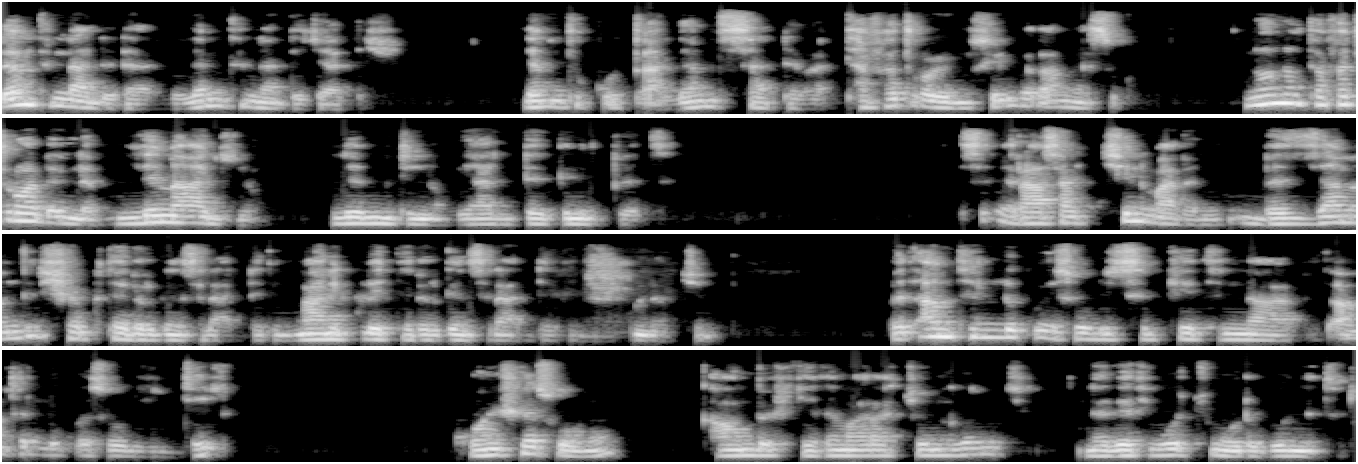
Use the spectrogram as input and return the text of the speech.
ለምን ትናደዳለህ? ለምን ትናደጃለሽ? ለምን ትቆጣለህ? ለምን ትሳደባለህ? ተፈጥሮ ነው ሲሉ በጣም ያስቁ። no no ተፈጥሮ አይደለም፣ ልማድ ነው፣ ልምድ ነው ያደግንበት ራሳችን ማለት ነው። በዛ መንገድ shape ተደርገን ስላደግን manipulate ተደርገን ስላደግን ሁላችን በጣም ትልቁ የሰው ልጅ ስኬትና በጣም ትልቁ የሰው ልጅ ድል conscious ሆኖ ከአሁን በፊት የተማራቸው ነገሮች negative ኦቹን ወደ ጎን ትቶ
